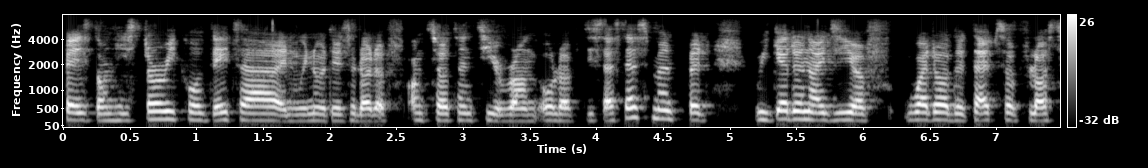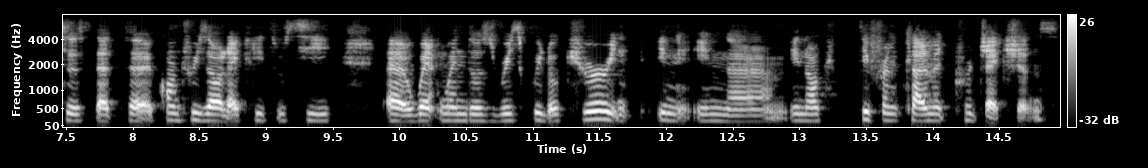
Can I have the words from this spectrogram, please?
based on historical data, and we know there's a lot of uncertainty around all of this assessment. But we get an idea of what are the types of losses that uh, countries are likely to see uh, when when those risks will occur in in in um, in our different climate projections.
